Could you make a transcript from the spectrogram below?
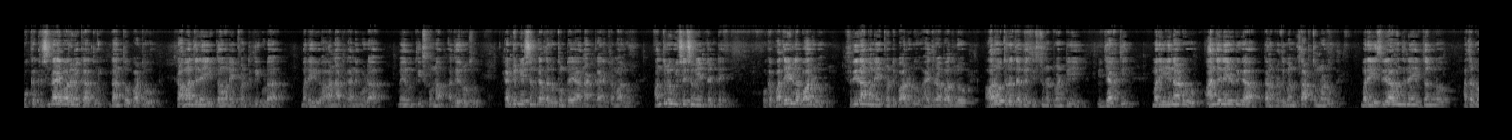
ఒక్క కృష్ణరాయవారమే కాదు దాంతోపాటు రామాంజనేయ యుద్ధం అనేటువంటిది కూడా మరి ఆ నాటకాన్ని కూడా మేము తీసుకున్నాం అదే రోజు. కంటిన్యూషన్గా జరుగుతుంటాయి ఆనాటి కార్యక్రమాలు. అందులో విశేషం ఏంటంటే ఒక పదేళ్ళ బాలుడు శ్రీరామ్ అనేటువంటి బాలుడు హైదరాబాదులో ఆరో తరగతి అభ్యసిస్తున్నటువంటి విద్యార్థి. మరి ఈనాడు ఆంజనేయుడిగా తన ప్రతిభను చాటుతున్నాడు మరి శ్రీరామాంజనేయ యుద్ధంలో అతడు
